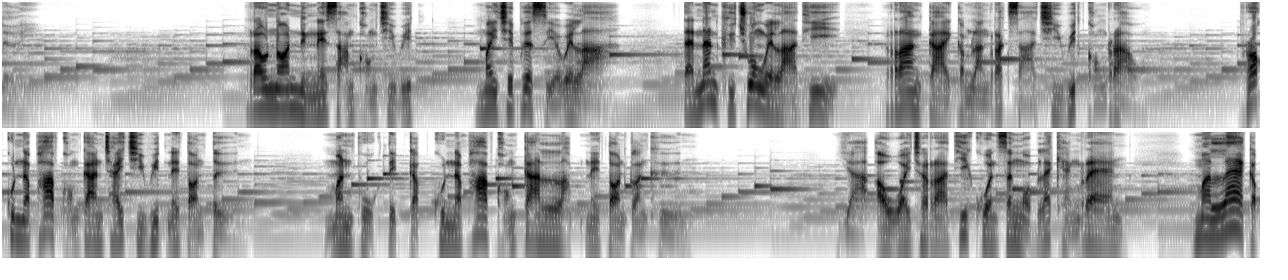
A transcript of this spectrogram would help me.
เลย เรานอนหนึ่งในสามของชีวิต ไม่ใช่เพื่อเสียเวลา แต่นั่นคือช่วงเวลาที่ร่างกายกำลังรักษาชีวิตของเรา เพราะคุณภาพของการใช้ชีวิตในตอนตื่น มันผูกติดกับคุณภาพของการหลับในตอนกลางคืน อย่าเอาวัยชราที่ควรสงบและแข็งแรง มาแลกกับ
